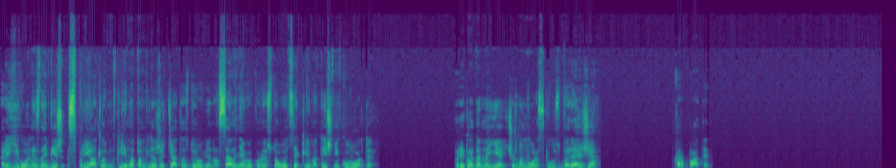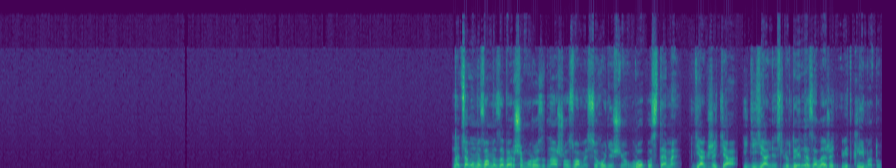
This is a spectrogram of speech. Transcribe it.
Регіони з найбільш сприятливим кліматом для життя та здоров'я населення використовуються як кліматичні курорти. Прикладами є Чорноморське узбережжя, Карпати. На цьому ми з вами завершимо розгляд нашого з вами сьогоднішнього уроку з теми, як життя і діяльність людини залежать від клімату.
